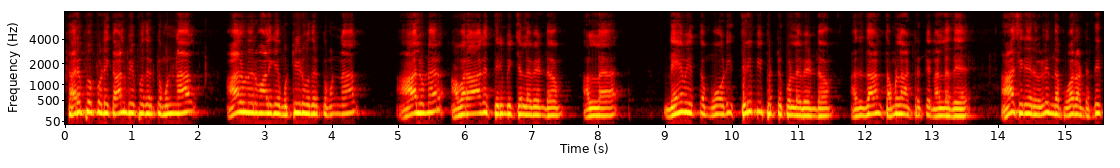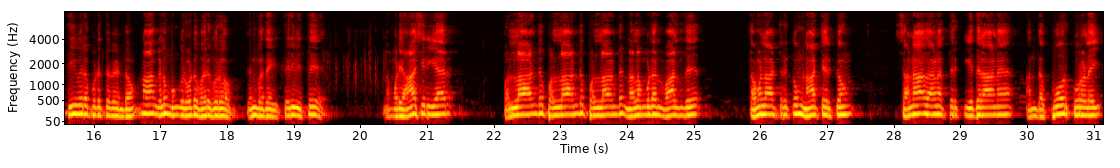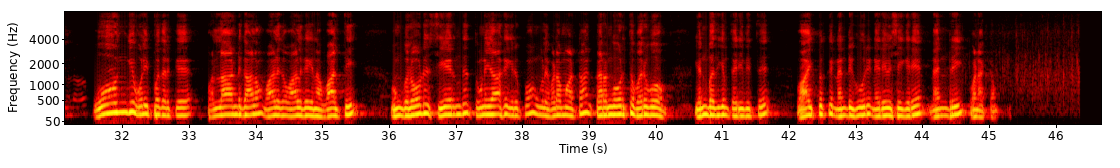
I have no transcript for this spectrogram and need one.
கருப்பு கொடி காண்பிப்பதற்கு முன்னால் ஆளுநர் மாளிகையை முற்றிடுவதற்கு முன்னால் ஆளுநர் அவராக திரும்பிச் செல்ல வேண்டும் அல்ல நியமித்த மோடி திரும்பி பெற்றுக் கொள்ள வேண்டும். அதுதான் தமிழ்நாட்டிற்கு நல்லது. ஆசிரியர்கள் இந்த போராட்டத்தை தீவிரப்படுத்த வேண்டும். நாங்களும் உங்களோடு வருகிறோம் என்பதை தெரிவித்து நம்முடைய ஆசிரியர் பல்லாண்டு பல்லாண்டு பல்லாண்டு நலமுடன் வாழ்ந்து தமிழ்நாட்டிற்கும் நாட்டிற்கும் சனாதானத்திற்கு எதிரான அந்த போர்க்குரலை ஓங்கி ஒழிப்பதற்கு பல்லாண்டு காலம் வாழ்க வாழ்க என வாழ்த்தி உங்களோடு சேர்ந்து துணையாக இருப்போம். உங்களை விடமாட்டோம். கரங்கோர்த்து வருவோம் என்பதையும் தெரிவித்து வாய்ப்புக்கு நன்றி கூறி நிறைவு செய்கிறேன். நன்றி. வணக்கம்.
